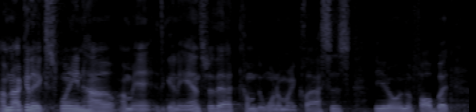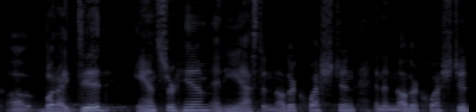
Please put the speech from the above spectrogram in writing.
I'm not going to explain how I'm going to answer that. Come to one of my classes, you know, in the fall. But, uh, but I did answer him, and he asked another question and another question,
